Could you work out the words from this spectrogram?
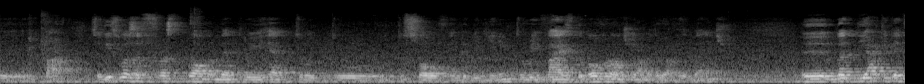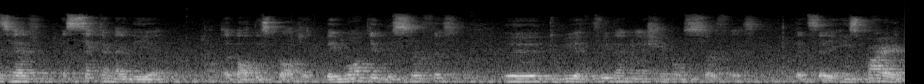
uh, part. So this was the first problem that we had to, to, to solve in the beginning, to revise the overall geometry of the bench. Uh, but the architects have a second idea about this project. They wanted the surface uh, to be a three-dimensional surface let's say, inspired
